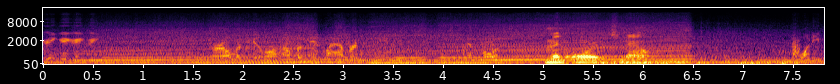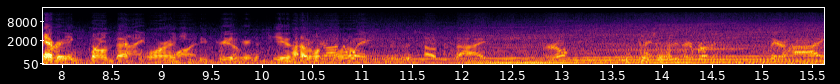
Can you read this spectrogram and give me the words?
Green, green, green, green. Earl, let's get along up with these lappers. I'm in orange now. Everything's going back to orange. one, Should be free here in a few. I don't know what's going on. way. with servers. Outside. Earl, nice at through there, brother. Clear high.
